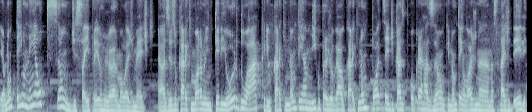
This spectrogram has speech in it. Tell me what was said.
Eu não tenho nem a opção de sair para ir jogar uma loja de Magic. Às vezes o cara que mora no interior do Acre, o cara que não tem amigo para jogar, o cara que não pode sair de casa por qualquer razão, que não tem loja na, na cidade dele,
